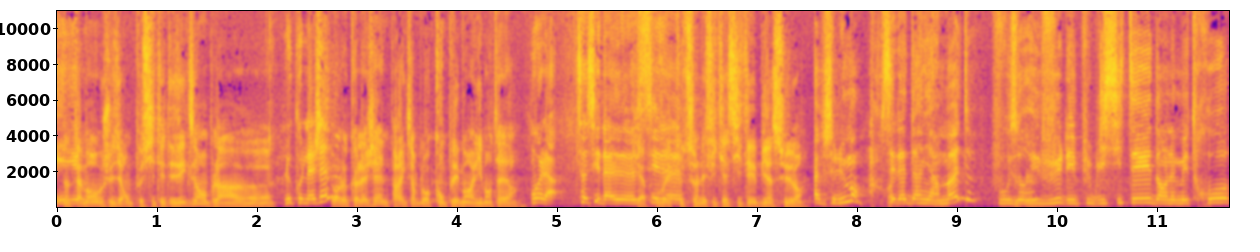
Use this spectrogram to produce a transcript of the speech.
et Notamment, je veux dire, on peut citer des exemples. Hein, euh, le collagène Sur le collagène, par exemple, en complément alimentaire. Voilà, ça c'est la... Qui a prouvé toute son efficacité, bien sûr. Absolument, c'est la dernière mode. Vous aurez vu les publicités dans le métro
